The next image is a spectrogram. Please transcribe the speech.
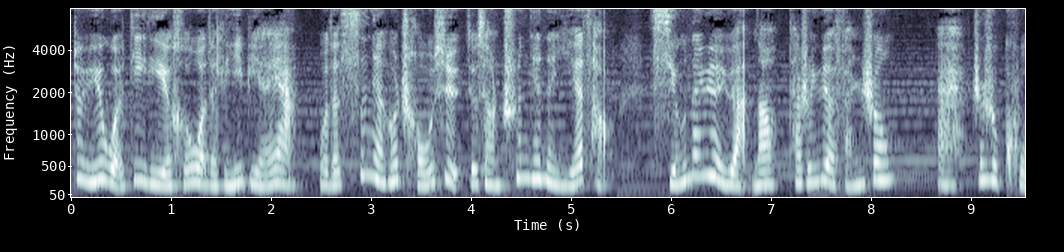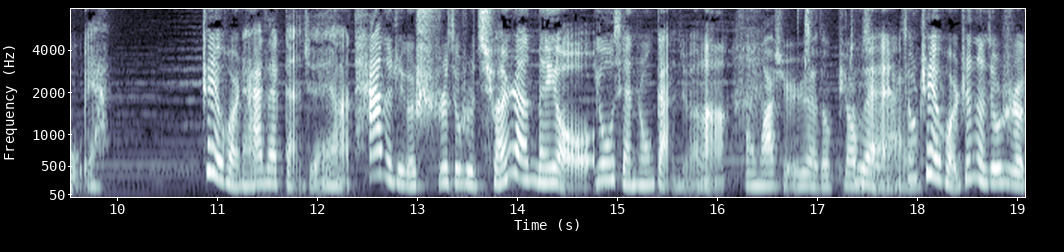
对于我弟弟和我的离别呀，我的思念和愁绪就像春天的野草，行得越远呢，它是越繁生。哎，真是苦呀。这会儿大家在感觉呀，他的这个诗就是全然没有悠闲那种感觉了，风花雪月都飘起来了。对，就这会儿真的就是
